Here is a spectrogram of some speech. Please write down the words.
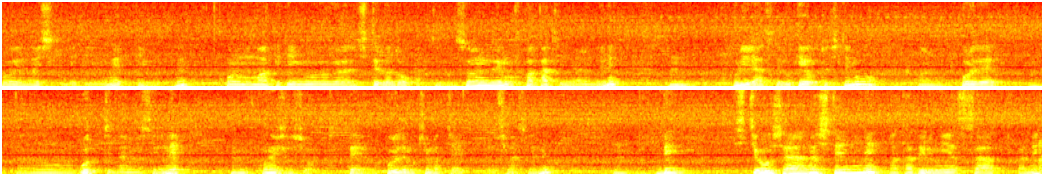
こういうの意識できるよねっていうね。これもマーケティングが知ってるかどうかっていう。そういうのでも付加価値になるんでね、うん、フリーランスで受けようとしてもあのこれであのうってなりますよね、うん、この人でしょってこれでも決まっちゃったりしますよね、うん、で視聴者の視点にね、まあ、立てる見やすさとかね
